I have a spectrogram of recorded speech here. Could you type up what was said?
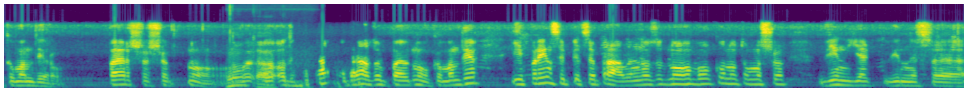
командиру. Перше, що ну, Ну, в- одразу ну, командир, і в принципі це правильно з одного боку, ну тому що він як він несе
